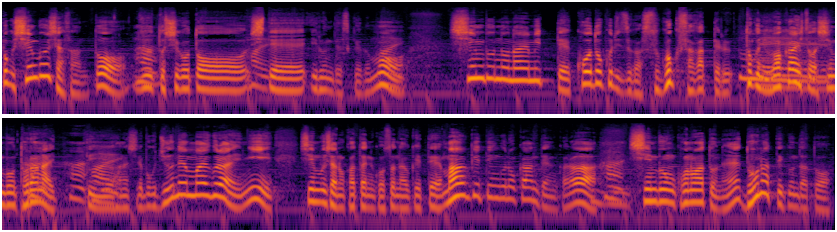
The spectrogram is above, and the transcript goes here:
僕新聞社さんとずっと仕事をしているんですけども、はい。はい新聞の悩みって購読率がすごく下がってる。特に若い人が新聞を取らないっていう話で僕10年前ぐらいに新聞社の方にご相談を受けてマーケティングの観点から新聞この後ねどうなっていくんだと。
